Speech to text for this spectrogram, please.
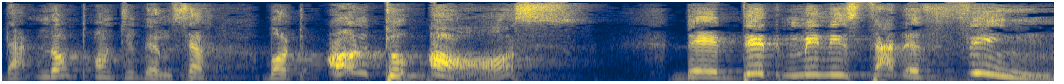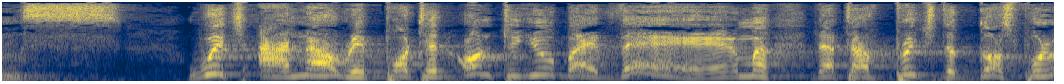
that not unto themselves, but unto us, they did minister the things which are now reported unto you by them that have preached the gospel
